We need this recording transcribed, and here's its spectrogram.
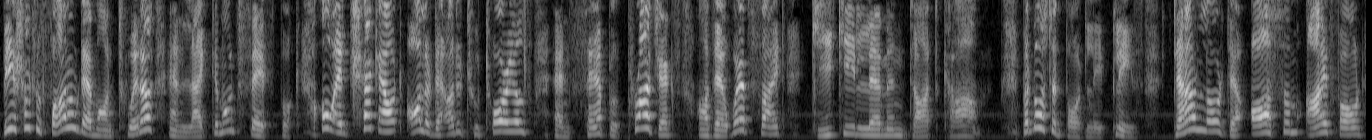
Be sure to follow them on Twitter and like them on Facebook. Oh, and check out all of their other tutorials and sample projects on their website, geekylemon.com. But most importantly, please download their awesome iPhone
